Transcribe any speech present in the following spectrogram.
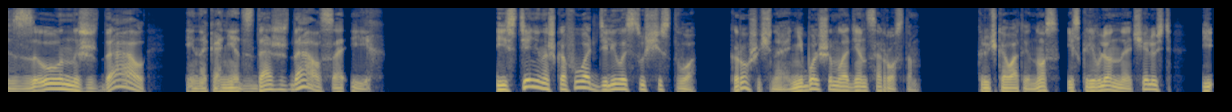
Зун ждал и, наконец, дождался их. Из тени на шкафу отделилось существо, крошечное, не больше младенца ростом. Крючковатый нос, искривленная челюсть и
